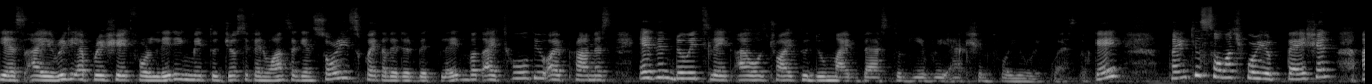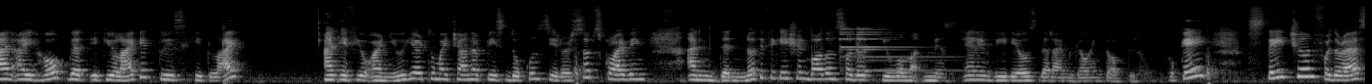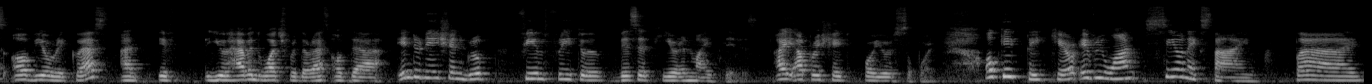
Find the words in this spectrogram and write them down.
Yes, I really appreciate for leading me to Josephine once again. Sorry it's quite a little bit late, but I told you, I promised, even though it's late, I will try to do my best to give reaction for your request, okay? Thank you so much for your patience, and I hope that if you like it, please hit like. And if you are new here to my channel, please do consider subscribing and the notification button so that you will not miss any videos that I'm going to upload. Okay? Stay tuned for the rest of your requests. And if you haven't watched for the rest of the Indonesian group, feel free to visit here in my playlist. I appreciate for your support. Okay, take care everyone. See you next time. Bye.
